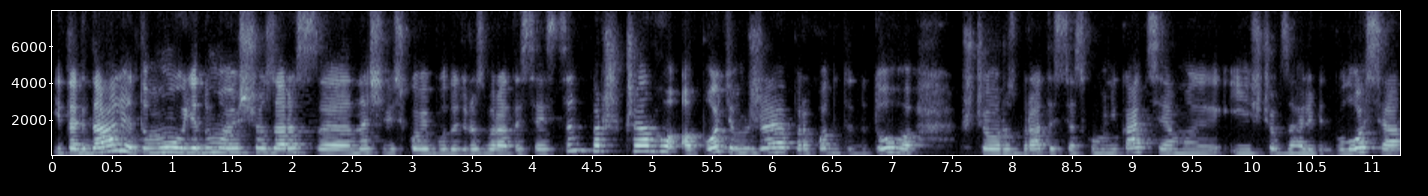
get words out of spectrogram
і так далі. Тому я думаю, що зараз е, наші військові будуть розбиратися із цим в першу чергу, а потім вже переходити до того, що розбиратися з комунікаціями і що взагалі відбулося.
